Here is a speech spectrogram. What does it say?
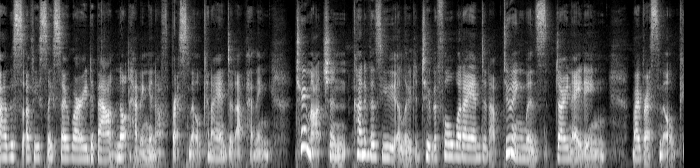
I was obviously so worried about not having enough breast milk, and I ended up having too much. And kind of as you alluded to before, what I ended up doing was donating my breast milk.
